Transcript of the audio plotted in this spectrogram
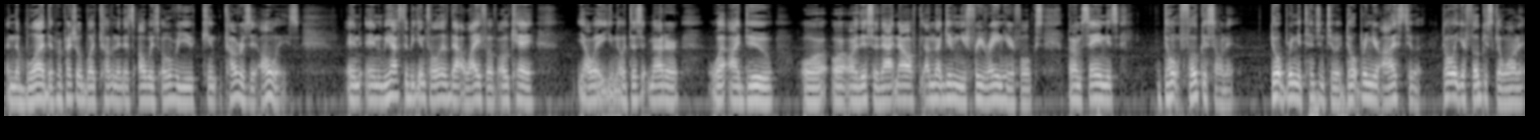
and the blood, the perpetual blood covenant that's always over you, can covers it always. And and we have to begin to live that life of okay, Yahweh, you know, it doesn't matter what I do or or or this or that. Now I'm not giving you free reign here, folks, but I'm saying is don't focus on it. Don't bring attention to it. Don't bring your eyes to it. Don't let your focus go on it.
